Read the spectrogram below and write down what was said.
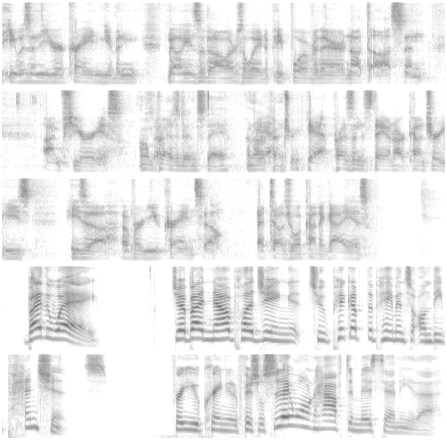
he was in the Ukraine giving millions of dollars away to people over there, not to us. And I'm furious. On so, President's Day in our yeah, country. Yeah, President's Day in our country. He's he's uh, over in Ukraine, so that tells you what kind of guy he is. By the way, Joe Biden now pledging to pick up the payments on the pensions for Ukrainian officials, so they won't have to miss any of that.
